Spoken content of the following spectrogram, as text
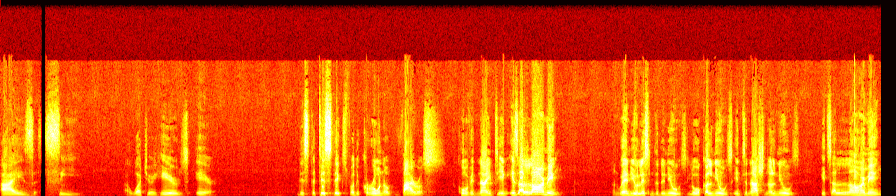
eyes see, what your ears hear. The statistics for the coronavirus, COVID 19, is alarming. And when you listen to the news, local news, international news, it's alarming.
